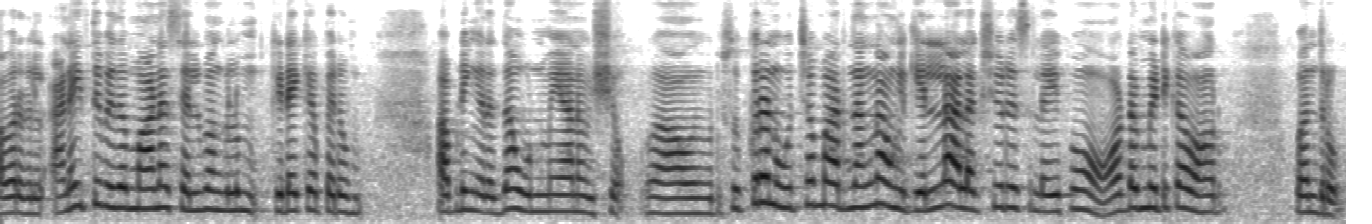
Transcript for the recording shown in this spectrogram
அவர்கள் அனைத்து விதமான செல்வங்களும் கிடைக்கப்பெறும் அப்படிங்கிறது தான் உண்மையான விஷயம். சுக்கரன் ஒரு சுக்கிரன் உச்சமாக இருந்தாங்கன்னா அவங்களுக்கு எல்லா லக்ஸுரியஸ் லைஃப்பும் ஆட்டோமேட்டிக்காக வந்துடும்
